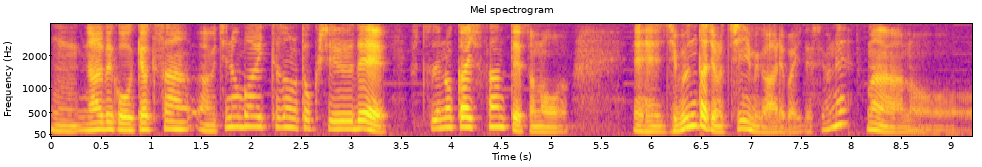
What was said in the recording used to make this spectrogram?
うん。なるべくお客さんうちの場合ってその特集で普通の会社さんってその、えー、自分たちのチームがあればいいですよね。まああの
